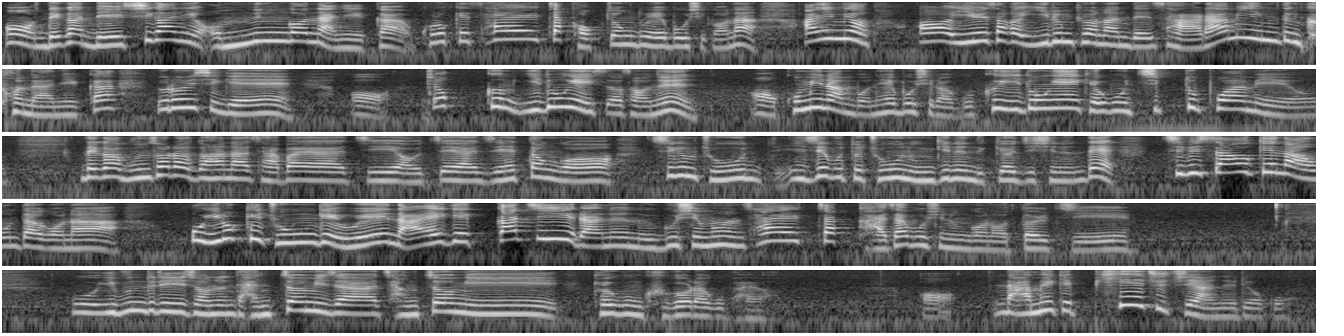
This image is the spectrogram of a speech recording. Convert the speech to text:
어, 내가 내 시간이 없는 건 아닐까? 그렇게 살짝 걱정도 해 보시거나 아니면 아, 이 회사가 이름 편한데 사람이 힘든 건 아닐까? 이런 식의 어, 조금 이동에 있어서는 어, 고민 한번 해 보시라고. 그 이동에 결국은 집도 포함이에요. 내가 문서라도 하나 잡아야지 어째야지 했던 거 지금 좋은 이제부터 좋은 운기는 느껴지시는데 집이 싸우게 나온다거나 어, 이렇게 좋은 게 왜 나에게까지 라는 의구심은 살짝 가져보시는 건 어떨지. 뭐 이분들이 저는 단점이자 장점이 결국은 그거라고 봐요. 어, 남에게 피해주지 않으려고.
